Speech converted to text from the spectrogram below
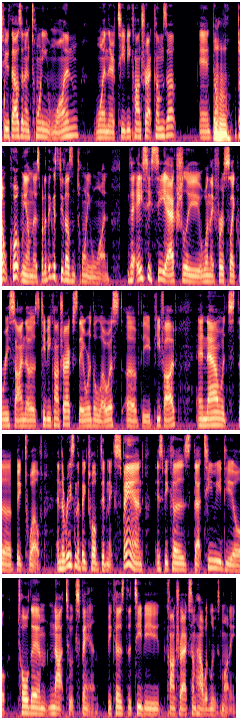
2021 when their TV contract comes up. And don't Mhm. don't quote me on this, but I think it's 2021. The ACC actually, when they first like re-signed those TV contracts, they were the lowest of the P5, and now it's the Big 12. And the reason the Big 12 didn't expand is because that TV deal told them not to expand because the TV contract somehow would lose money.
